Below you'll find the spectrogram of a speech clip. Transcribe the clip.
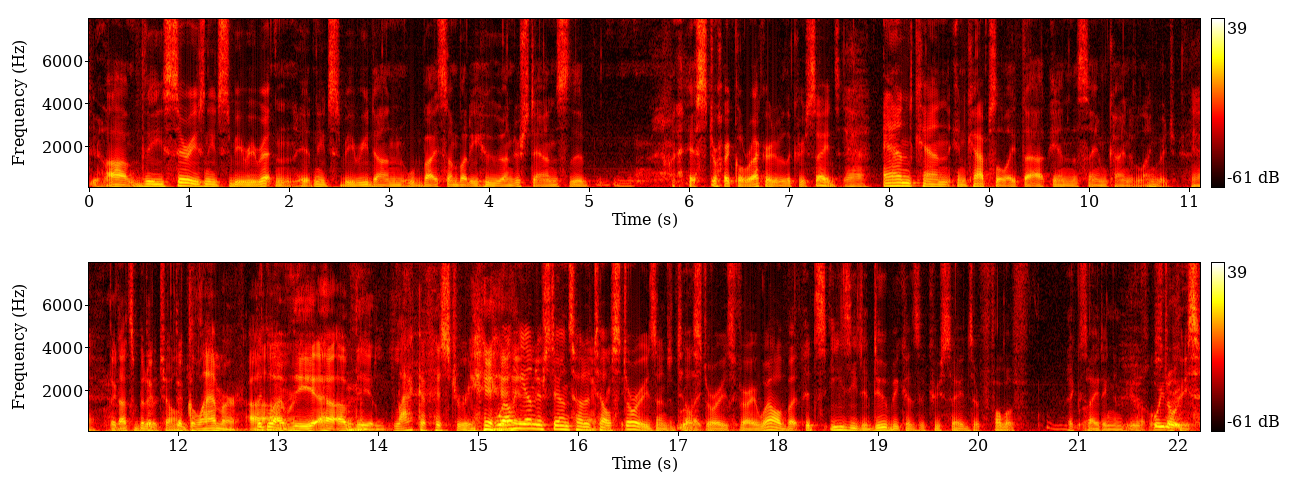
Yeah. Uh, the series needs to be rewritten. It needs to be redone by somebody who understands the historical record of the Crusades Yeah. and can encapsulate that in the same kind of language. Yeah, That's a bit the, of a challenge. The glamour, uh, glamour. of the uh, of the lack of history. well, he understands how to tell stories and to tell Right. stories very well, but it's easy to do because the Crusades are full of exciting and beautiful Well, you know, stories.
